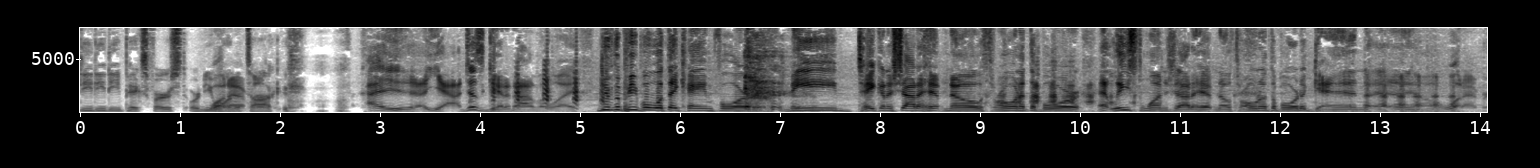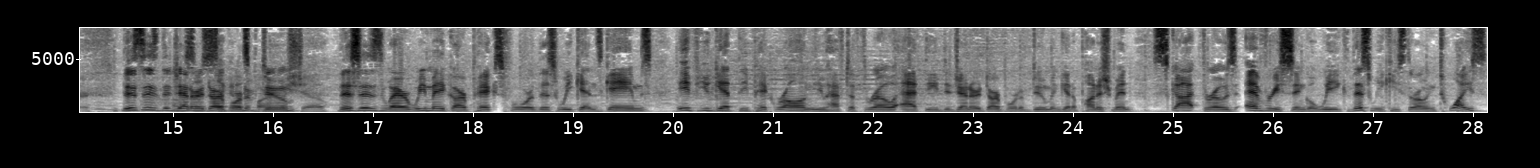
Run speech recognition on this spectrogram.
DDD picks first, or do you want to talk? I, uh, yeah, just get it out of the way. Give the people what they came for. Me taking a shot of hypno, throwing at the board, at least one shot of hypno, throwing at the board again. uh, you know, whatever. This is the Degenerate so Dartboard of of Doom. show. This is where we make our picks for this weekend's games. If you get the pick wrong, you have to throw at the Degenerate Dartboard of Doom and get a punishment. Scott throws every single week. This week he's throwing twice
